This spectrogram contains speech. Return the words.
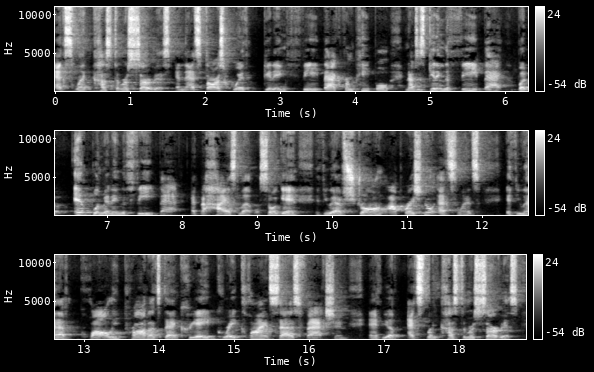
excellent customer service, and that starts with getting feedback from people, not just getting the feedback, but implementing the feedback at the highest level. So, again, if you have strong operational excellence, if you have quality products that create great client satisfaction, and if you have excellent customer service,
